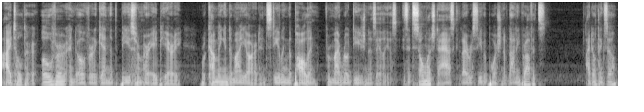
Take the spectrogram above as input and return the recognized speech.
I told her over and over again that the bees from her apiary were coming into my yard and stealing the pollen from my Rhodesian azaleas. Is it so much to ask that I receive a portion of the honey profits? I don't think so.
